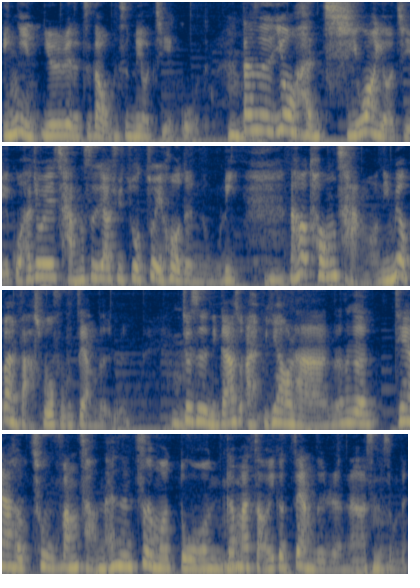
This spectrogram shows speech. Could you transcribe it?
隐隐约约的知道我们是没有结果的，嗯、但是又很期望有结果，他就会尝试要去做最后的努力。嗯、然后通常哦、喔，你没有办法说服这样的人，嗯、就是你跟他说啊，不要啦，那个天涯何处无芳草，男人这么多，你干嘛找一个这样的人啊，嗯、什么什么的，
